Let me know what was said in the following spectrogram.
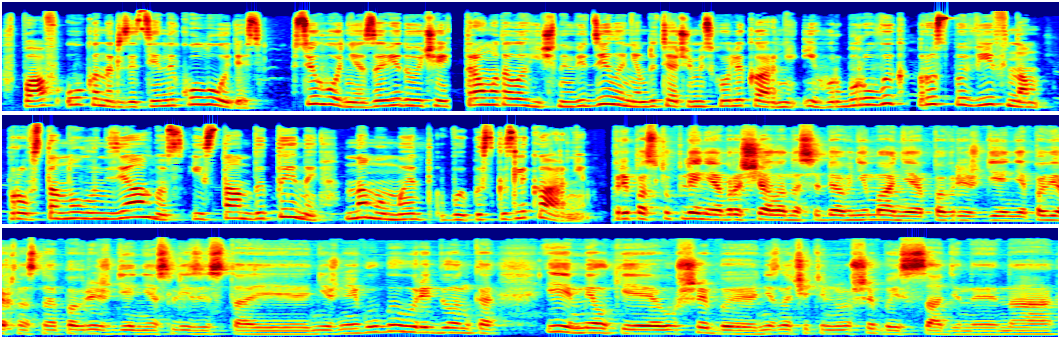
впав у каналізаційний колодязь. Сьогодні завідуючий травматологічним відділенням дитячої міської лікарні Ігор Боровик розповів нам про встановлений діагноз і стан дитини на момент виписки з лікарні. При поступлении обращало на себя внимание повреждение, поверхностное повреждение слизистой нижней губы у ребенка и мелкие ушибы, незначительные ушибы и ссадины на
